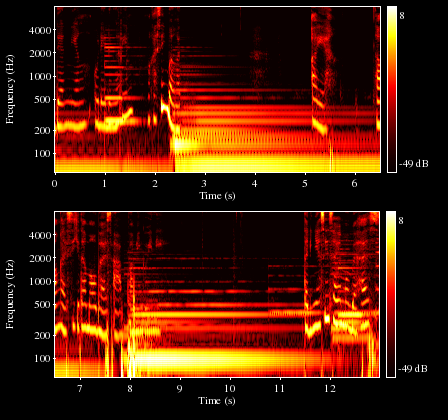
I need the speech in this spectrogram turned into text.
dan yang udah dengerin. Makasih banget. Oh iya, tahu gak sih kita mau bahas apa minggu ini? Tadinya sih saya mau bahas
